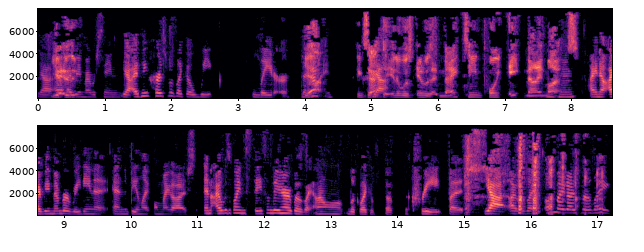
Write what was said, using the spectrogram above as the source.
Yeah. Yeah, I, I remember seeing, yeah, I think hers was like a week later than Yeah. mine. Exactly. Yeah. And it was, it was at 19.89 miles. Mhm. I know. I remember reading it and being like, "Oh my gosh!" And I was going to say something here, but I was like, "I don't look like a, a, a creep." But yeah, I was like, "Oh my gosh, we're like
